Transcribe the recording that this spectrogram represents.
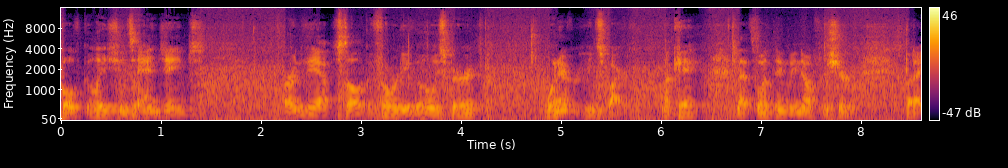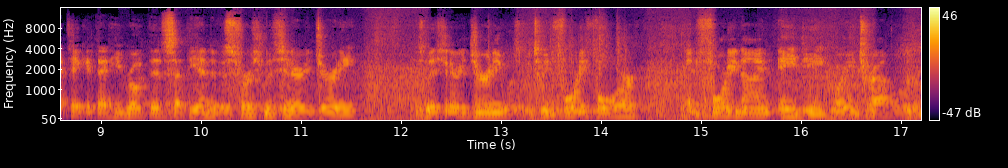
both Galatians and James are under the apostolic authority of the Holy Spirit whenever he inspired. Okay? That's one thing we know for sure. But I take it that he wrote this at the end of his first missionary journey. His missionary journey was between 44 and 49 AD, where he traveled and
